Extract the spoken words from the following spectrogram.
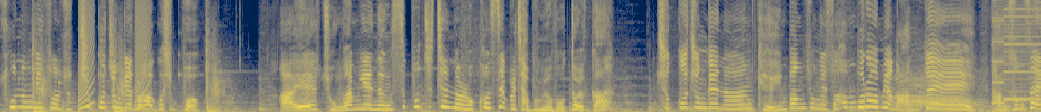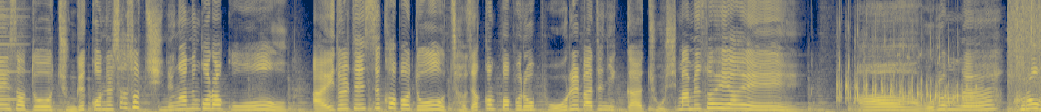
손흥민 선수 축구 중계도 하고 싶어. 아예 종합 예능 스포츠 채널로 컨셉을 잡으면 어떨까? 축구 중계는 개인 방송에서 함부로 하면 안 돼. 방송사에서도 중계권을 사서 진행하는 거라고. 아이돌 댄스 cover도 저작권법으로 보호를 받으니까 조심하면서 해야 해. 아, 어렵네. 그럼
